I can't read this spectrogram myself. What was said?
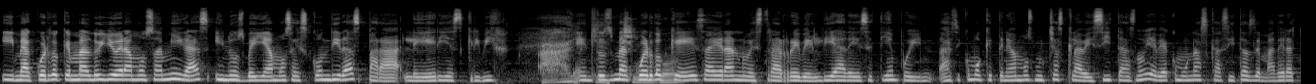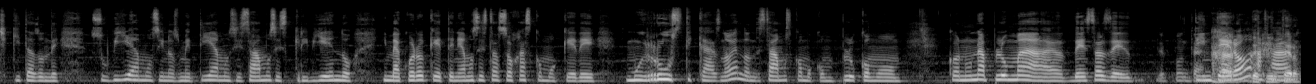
Y me acuerdo que Maldo y yo éramos amigas y nos veíamos a escondidas para leer y escribir. Ay, Entonces me acuerdo chingón. que esa era nuestra rebeldía de ese tiempo y así como que teníamos muchas clavecitas, ¿no? Y había como unas casitas de madera chiquitas donde subíamos y nos metíamos y estábamos escribiendo y me acuerdo que teníamos estas hojas como que de muy rústicas, ¿no? En donde estábamos como con plu- como con una pluma de esas de De punta. tintero, Ajá, de ajá.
